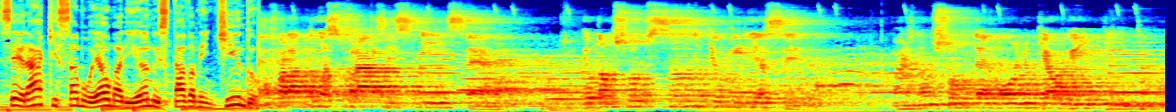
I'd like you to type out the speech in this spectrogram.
Será que Samuel Mariano estava mentindo? Vou falar duas frases e encerro. Eu não sou o santo que eu queria ser, mas não sou o demônio que alguém pinta.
